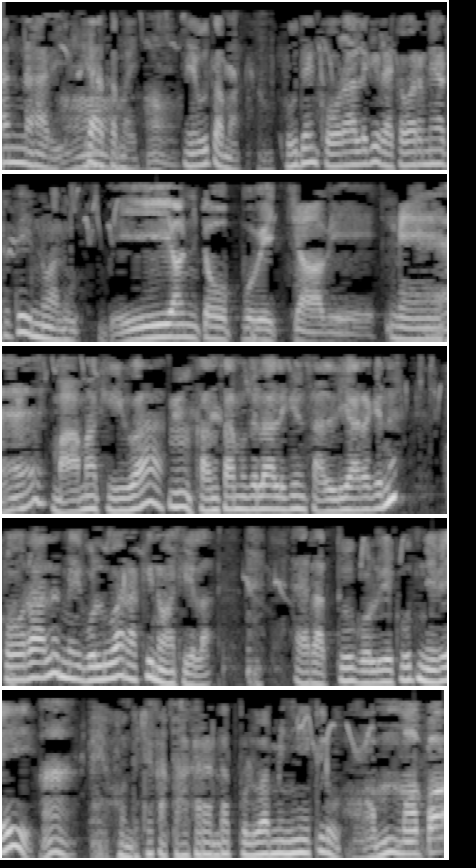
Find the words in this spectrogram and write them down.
අන්න හරි. එයා තමයි. මේ ඌ තමයි. ඌ දැන් කෝරාලගේ රැකවරණ යටතේ ඉන්නවලු. දීයන්ට ඔප්පු වෙච්චාවේ. මේ මාමා කිව්වා. කංසා මුදලාලිගෙන් සල්ලි අරගෙන කෝරාල මේ ගොළුවා රකින්නවා කියලා. රත්තු ගොළුවෙකුත් නෙවෙයි. හොඳට කතා කරන්නත් පුළුවන් මිනිහෙක්ලු. අම්මපා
